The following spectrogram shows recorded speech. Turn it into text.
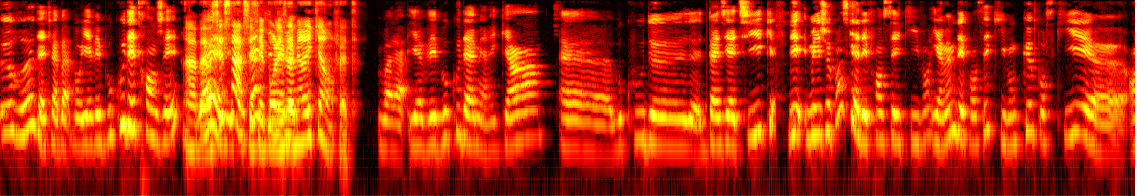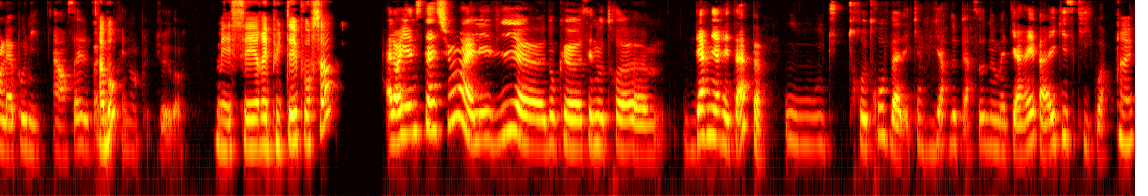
heureux d'être là-bas. Bon, il y avait beaucoup d'étrangers. Ah bah Ouais, c'est ça, c'est fait pour les Américains, en fait. Voilà, il y avait beaucoup d'Américains, euh, beaucoup d'Asiatiques. Mais je pense qu'il y a des Français qui vont. Il y a même des Français qui vont que pour skier euh, en Laponie. Alors ça, j'ai pas Ah bon? compris non plus. Je- Mais c'est réputé pour ça? Alors il y a une station à Lévis, euh, donc euh, c'est notre euh, dernière étape où tu te retrouve bah, avec un milliard de personnes au mètre carré, pareil, qui skient, quoi. Ouais.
